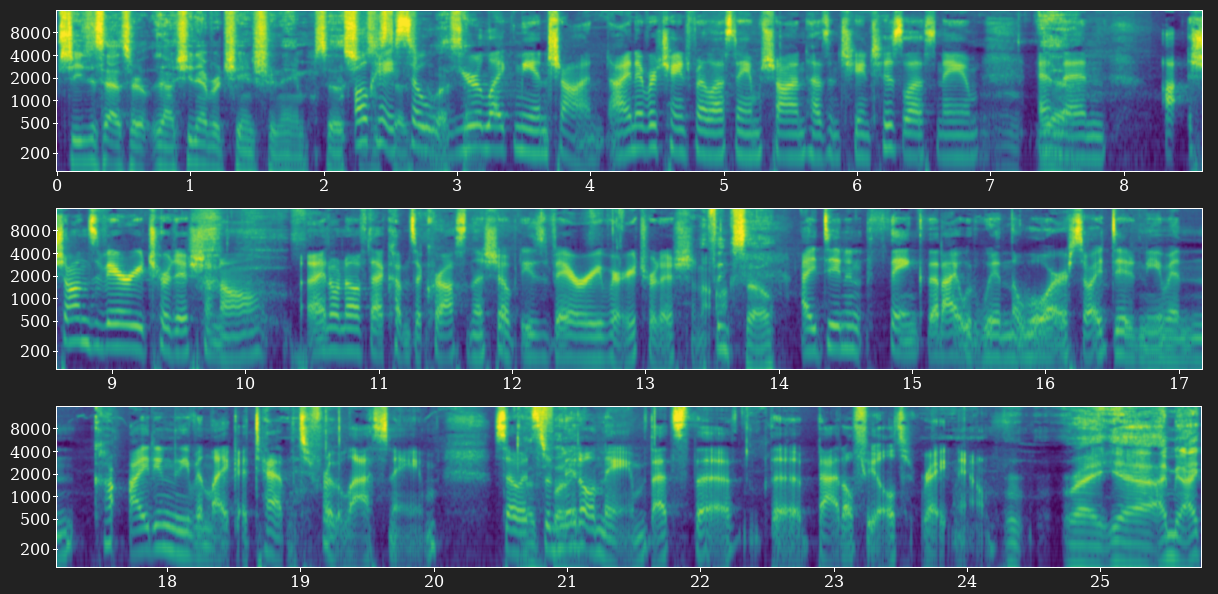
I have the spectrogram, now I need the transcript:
she just has her. No, she never changed her name. So she just Okay, her so you're name. like me and Sean. I never changed my last name. Sean hasn't changed his last name, and yeah. then uh, Sean's very traditional. I don't know if that comes across in the show, but he's very, very traditional. I think so. I didn't think that I would win the war, so I didn't even. I didn't even like attempt for the last name. So it's That's the funny. middle name. That's the the battlefield right now. Right. Yeah. I mean, I,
